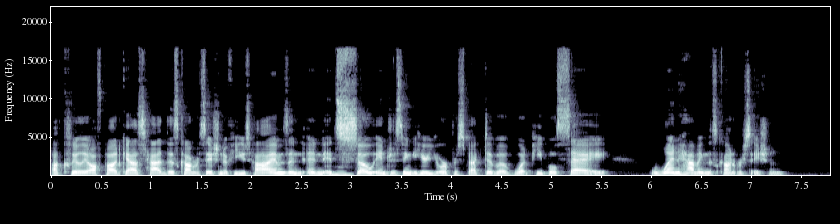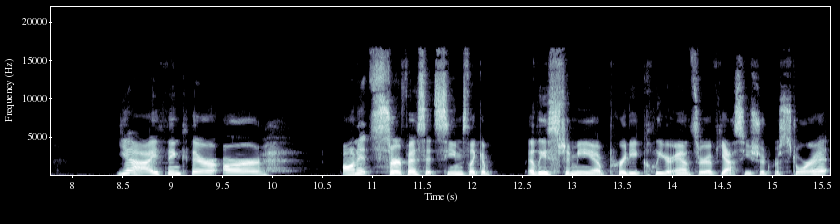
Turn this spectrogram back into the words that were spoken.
a clearly off podcast had this conversation a few times, and and it's Mhm. so interesting to hear your perspective of what people say when having this conversation. Yeah, I think there are on its surface it seems like a at least to me a pretty clear answer of yes, you should restore it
